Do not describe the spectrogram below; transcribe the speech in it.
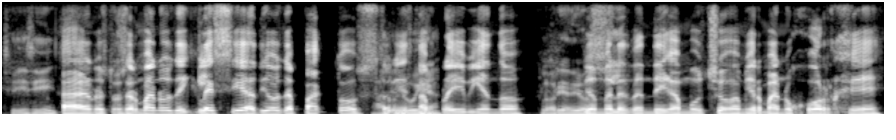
Sí, sí. A nuestros hermanos de Iglesia Dios de Pactos. También están por ahí viendo. Gloria a Dios. Dios me les bendiga mucho. A mi hermano Jorge.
